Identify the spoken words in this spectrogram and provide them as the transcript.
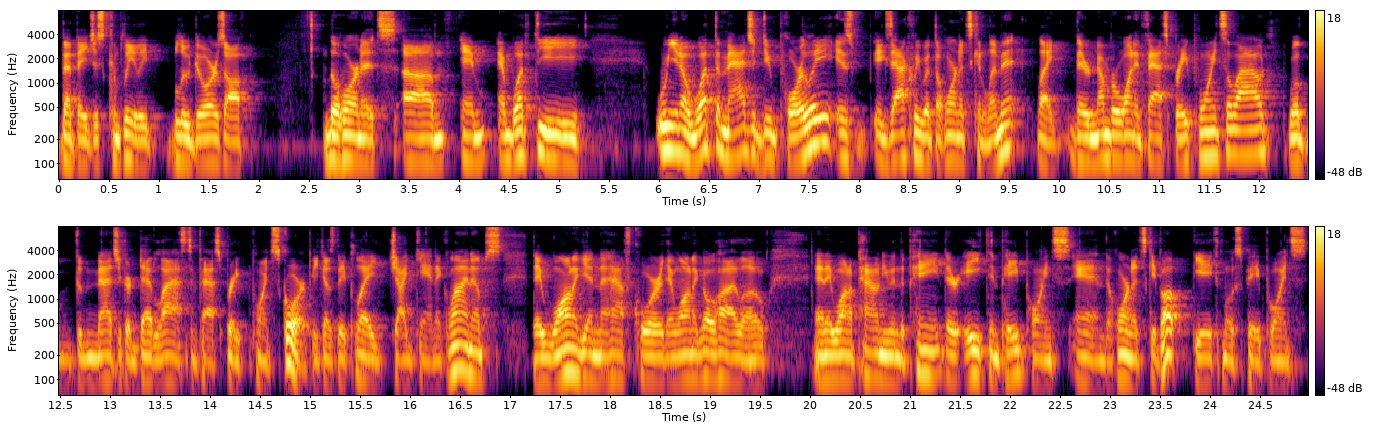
that they just completely blew doors off the Hornets. Um, and and what the you know what the Magic do poorly is exactly what the Hornets can limit. Like they're number one in fast break points allowed. Well, the Magic are dead last in fast break points scored because they play gigantic lineups. They want to get in the half court. They want to go high low, and they want to pound you in the paint. They're eighth in paint points, and the Hornets give up the eighth most paint points.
